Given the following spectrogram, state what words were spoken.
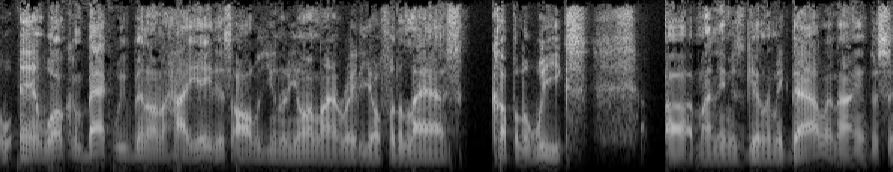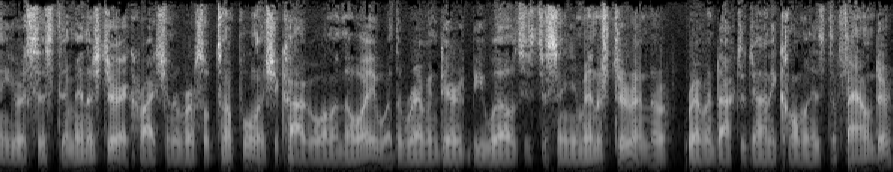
and welcome back. We've been on a hiatus, all of Unity Online Radio, for the last couple of weeks. Uh, my name is Galen McDowell, and I am the Senior Assistant Minister at Christ Universal Temple in Chicago, Illinois, where the Reverend Derrick B. Wells is the Senior Minister and the Reverend Dr. Johnnie Colemon is the founder.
